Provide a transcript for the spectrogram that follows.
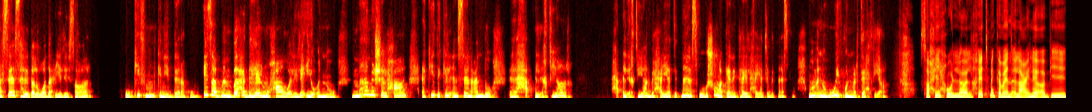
أساس هيدا الوضع يلي صار وكيف ممكن يتداركوا. إذا من بعد هاي المحاولة لقيوا أنه ما مش الحال أكيد كل إنسان عنده آه، حق الاختيار. حق الاختيار بحياة الناس وبشو ما كانت هاي الحياة اللي بتناسبه. مهم أنه هو يكون مرتاح فيها. صحيح والختمة كمان إلها علاقة ب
